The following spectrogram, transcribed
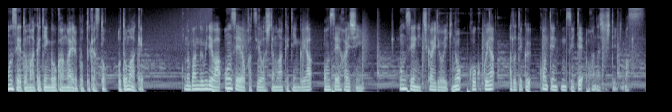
音声とマーケティングを考えるポッドキャスト音マーケ。この番組では音声を活用したマーケティングや音声配信音声に近い領域の広告やアドテクコンテンツについてお話ししていきます。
